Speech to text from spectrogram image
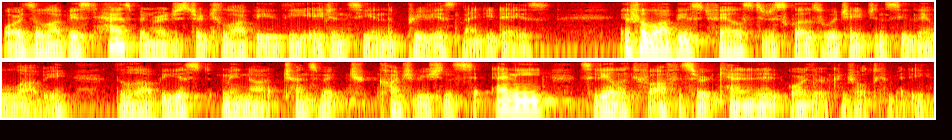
or the lobbyist has been registered to lobby the agency in the previous 90 days. If a lobbyist fails to disclose which agency they will lobby, the lobbyist may not transmit contributions to any city elective officer, candidate, or their controlled committee.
